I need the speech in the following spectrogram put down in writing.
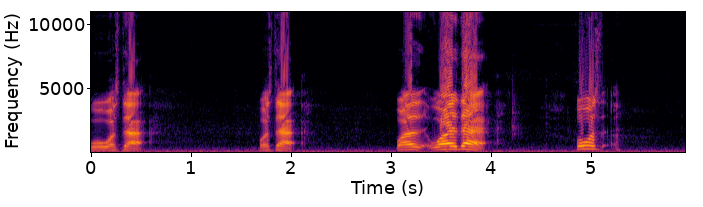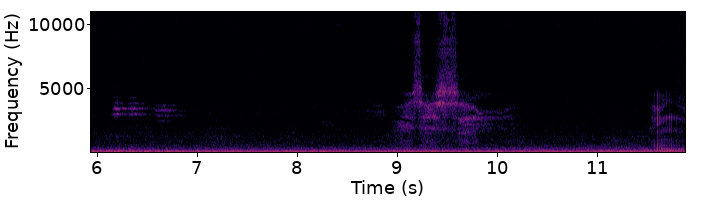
What was that? What's that? What? What is that? What was? What is this thing?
